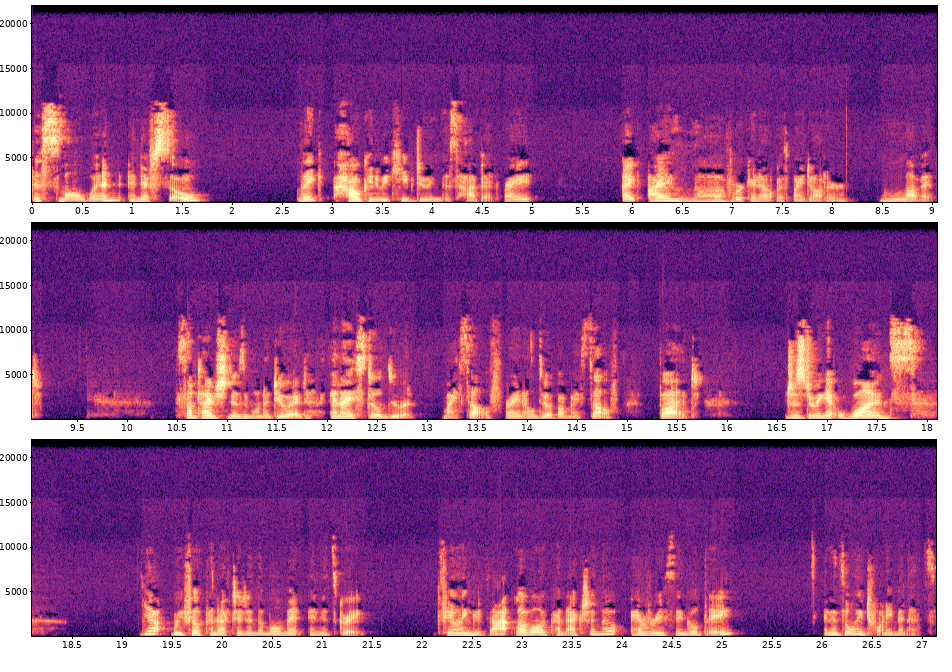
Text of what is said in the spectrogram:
this small win? And if so, like, how can we keep doing this habit, right? Like, I love working out with my daughter, love it. Sometimes she doesn't want to do it, and I still do it myself, right? I'll do it by myself. But just doing it once, yeah, we feel connected in the moment and it's great. Feeling that level of connection though every single day, and it's only 20 minutes,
